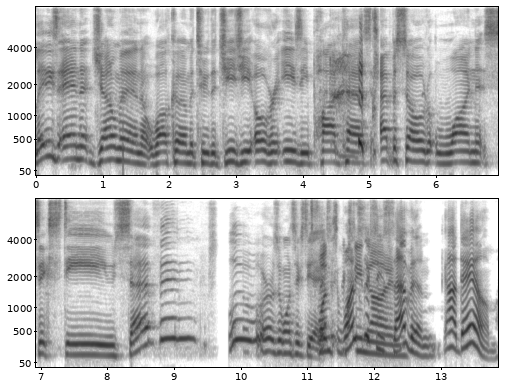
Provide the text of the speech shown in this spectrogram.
Ladies and gentlemen, welcome to the GG Over Easy podcast, episode 167. Blue, or is it 168? 167. God damn.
